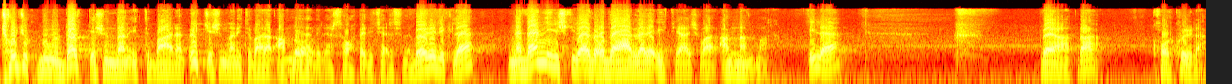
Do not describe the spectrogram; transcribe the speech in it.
Çocuk bunu 4 yaşından itibaren, 3 yaşından itibaren anlayabilir sohbet içerisinde. Böylelikle neden ilişkilerde o değerlere ihtiyaç var anlatmak ile veyahut da korkuyla.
